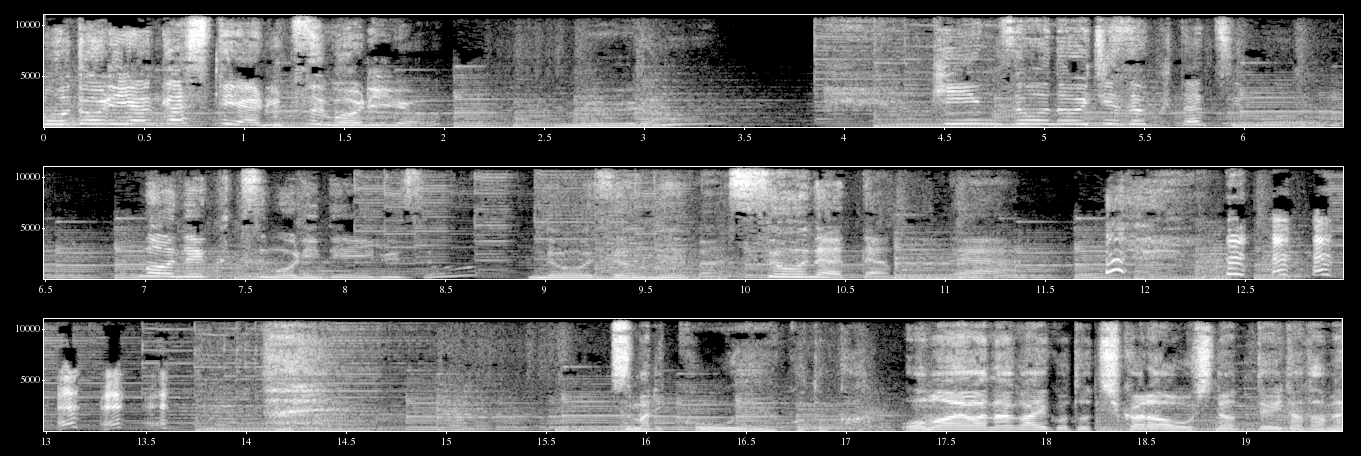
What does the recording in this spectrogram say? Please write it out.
踊り明かしてやるつもりよ。無論、金蔵の一族たちも、招くつもりでいるぞ。望めばそなたもな。つまりこういうことか。お前は長いこと力を失っていたため、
